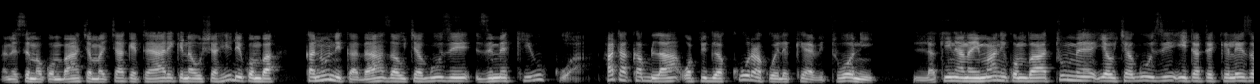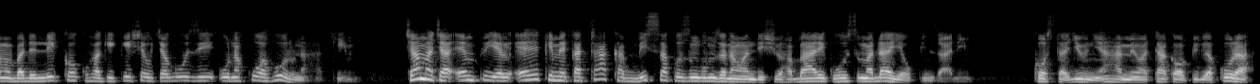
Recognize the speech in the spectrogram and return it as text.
Amesema kwamba chama chake tayari kina ushahidi kwamba kanuni kadhaa za uchaguzi zimekiukwa hata kabla wapiga kura kuelekea vituoni, lakini anaimani kwamba tume ya uchaguzi itatekeleza mabadiliko kuhakikisha uchaguzi unakuwa huru na haki. Chama cha MPLA kimekataa kabisa kuzungumza na waandishi wa habari kuhusu madai ya upinzani. Costa Junior amewataka wapiga kura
